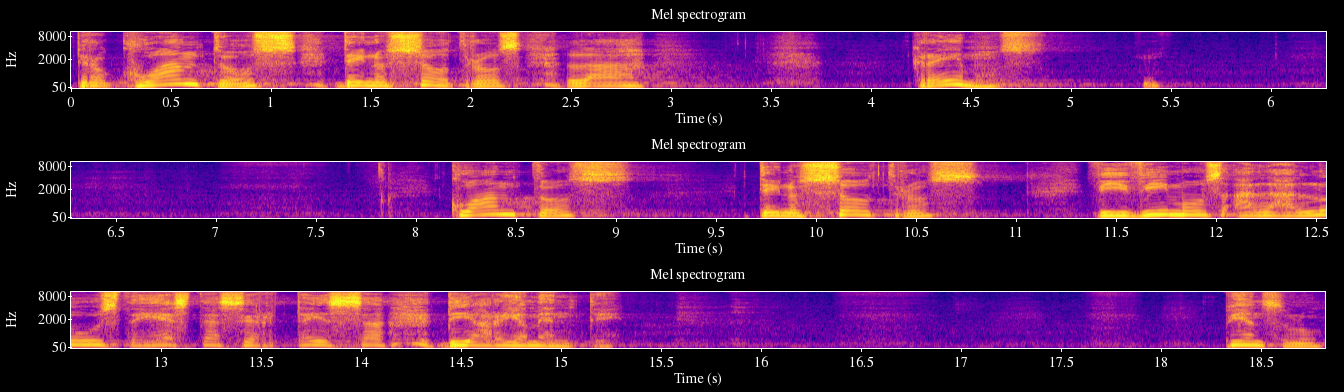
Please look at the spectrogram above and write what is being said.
Pero ¿cuántos de nosotros la creemos? ¿Cuántos de nosotros vivimos a la luz de esta certeza diariamente? Piénsalo.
